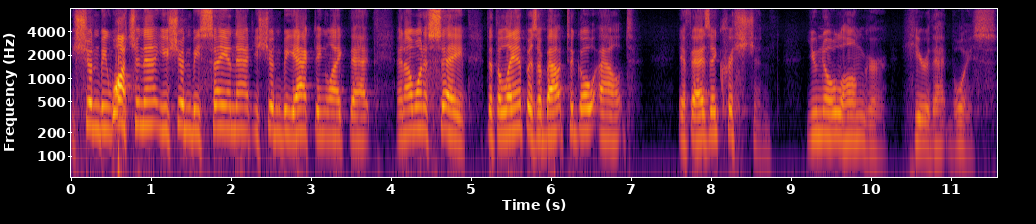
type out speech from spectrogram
You shouldn't be watching that. You shouldn't be saying that. You shouldn't be acting like that. And I want to say that the lamp is about to go out if, as a Christian, you no longer hear that voice.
